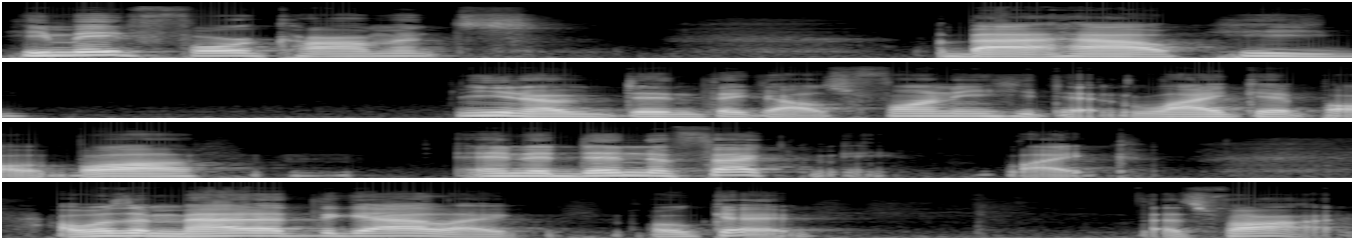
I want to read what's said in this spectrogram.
he made four comments about how he you know didn't think I was funny, he didn't like it, blah blah blah. And it didn't affect me. Like I wasn't mad at the guy like, okay, that's fine.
